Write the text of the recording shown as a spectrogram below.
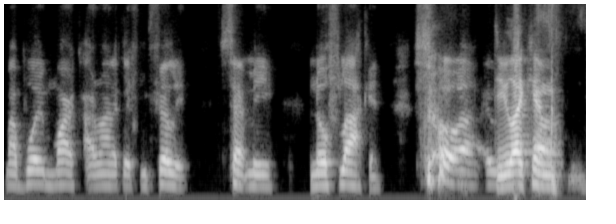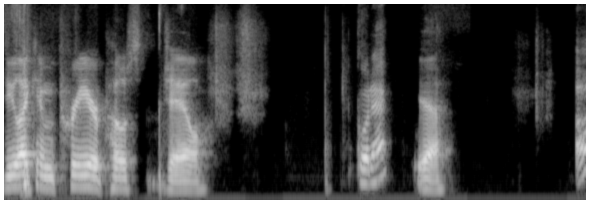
my boy Mark, ironically from Philly, sent me No Flocking. So uh, Do you like him? uh, do you like him pre or post jail? Kodak? Yeah. Um,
